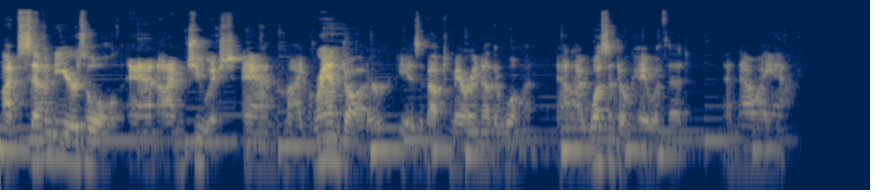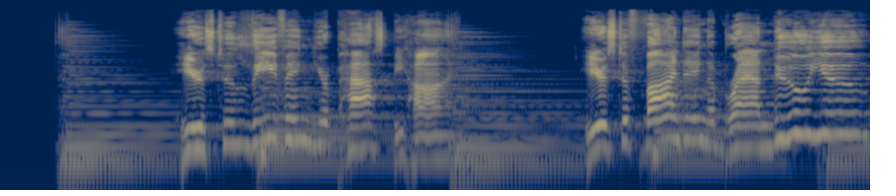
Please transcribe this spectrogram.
"I'm 70 years old, and I'm Jewish, and my granddaughter is about to marry another woman, and I wasn't okay with it, and now I am." Here's to leaving your past behind. Here's to finding a brand new you.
